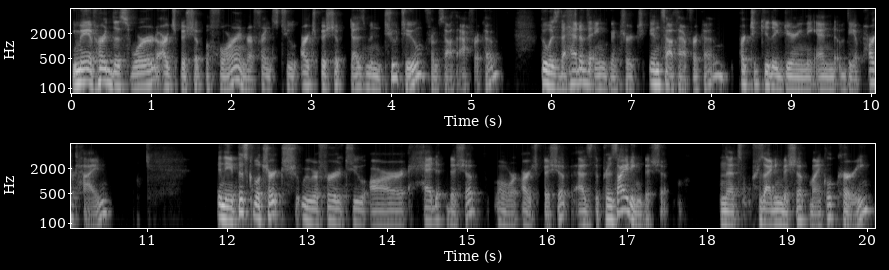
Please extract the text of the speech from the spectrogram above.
You may have heard this word archbishop before in reference to Archbishop Desmond Tutu from South Africa, who was the head of the Anglican Church in South Africa, particularly during the end of the apartheid. In the Episcopal Church, we refer to our head bishop or archbishop as the presiding bishop. And that's presiding bishop Michael Curry,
